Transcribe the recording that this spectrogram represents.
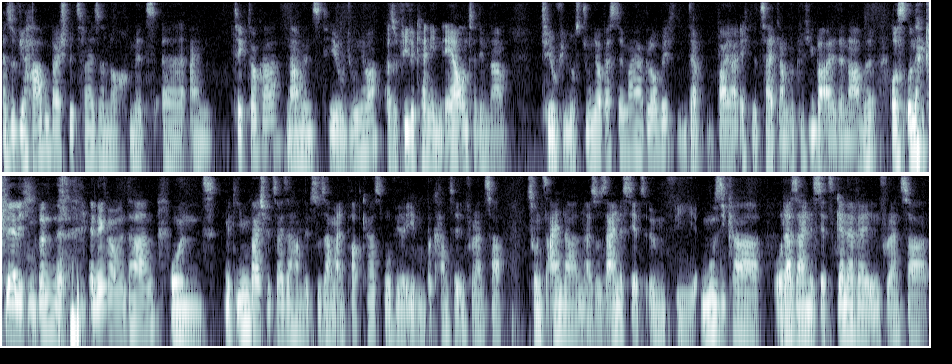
Also wir haben beispielsweise noch mit äh, einem TikToker namens Theo Junior, also viele kennen ihn eher unter dem Namen Theophilus Junior Bestelmeier, glaube ich. Der war ja echt eine Zeit lang wirklich überall der Name, aus unerklärlichen Gründen in den Kommentaren. Und mit ihm beispielsweise haben wir zusammen einen Podcast, wo wir eben bekannte Influencer zu uns einladen. Also seien es jetzt irgendwie Musiker oder seien es jetzt generell Influencer,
